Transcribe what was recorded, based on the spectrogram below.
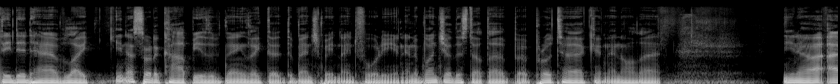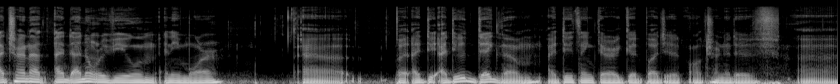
they did have like you know sort of copies of things like the the Benchmade 940 and, and a bunch of other stuff that uh, ProTech and, and all that. You know, I, I try not I, I don't review them anymore. Uh, but I do I do dig them. I do think they're a good budget alternative. Uh,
